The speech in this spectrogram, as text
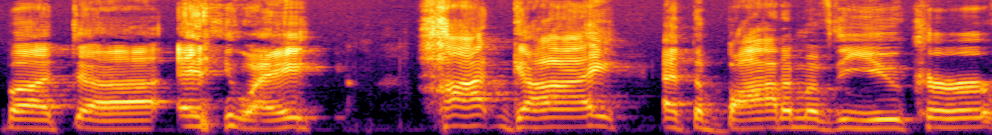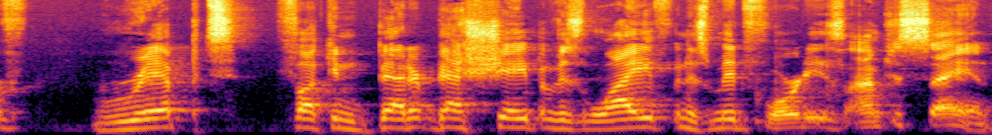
but uh, anyway, hot guy at the bottom of the U curve, ripped, fucking better best shape of his life in his mid forties. I'm just saying,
